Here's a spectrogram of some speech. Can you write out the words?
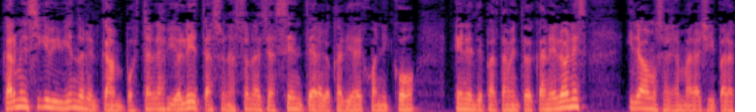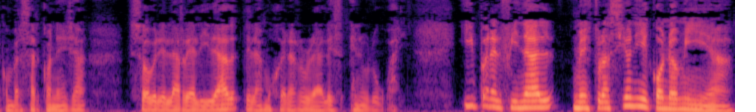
Carmen sigue viviendo en el campo, está en Las Violetas, una zona adyacente a la localidad de Juanicó, en el departamento de Canelones, y la vamos a llamar allí para conversar con ella sobre la realidad de las mujeres rurales en Uruguay. Y para el final, menstruación y economía,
